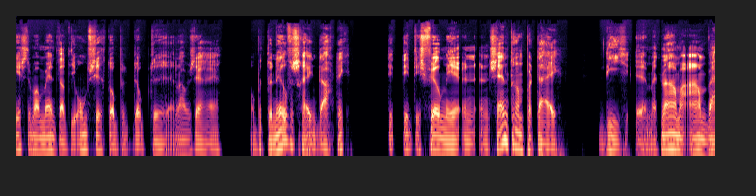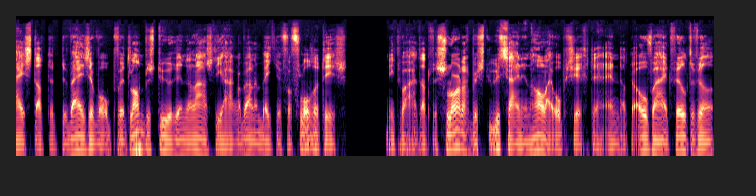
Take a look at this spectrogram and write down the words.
eerste moment dat die omzicht op, het, op, de, laten we zeggen, op het toneel verscheen, dacht ik, dit, dit is veel meer een, een centrumpartij die eh, met name aanwijst dat het de wijze waarop we het land besturen in de laatste jaren wel een beetje verflodderd is. Niet waar, dat we slordig bestuurd zijn in allerlei opzichten en dat de overheid veel te veel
